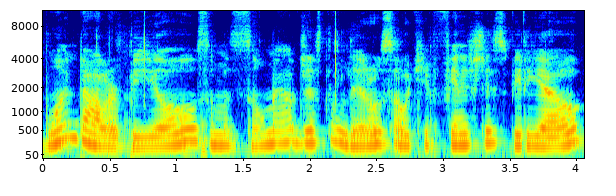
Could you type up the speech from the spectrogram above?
$1 bills. I'm going to zoom out just a little so we can finish this video.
